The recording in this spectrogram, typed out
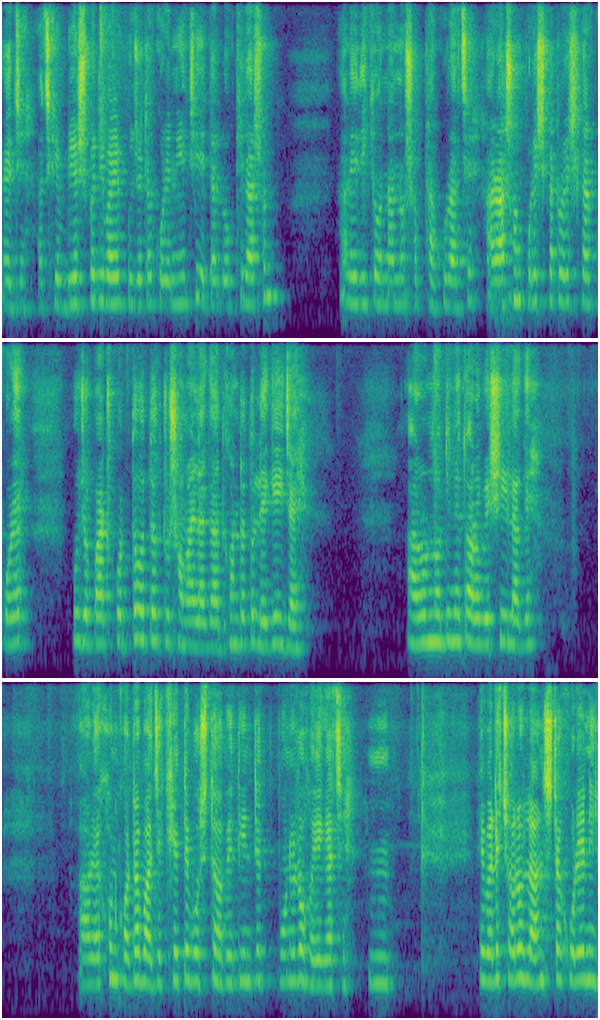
এই যে, আজকে বৃহস্পতিবারের পুজোটা করে নিয়েছি, এটা লক্ষ্মীর আসন। আর এদিকে অন্যান্য সব ঠাকুর আছে। আর আসন পরিষ্কার টরিষ্কার করে পুজো পাঠ করতেও তো একটু সময় লাগে, আধ ঘণ্টা তো লেগেই যায়। আর অন্য দিনে তো আরও বেশিই লাগে। আর এখন কটা বাজে, খেতে বসতে হবে, তিনটে পনেরো হয়ে গেছে। হুম, এবারে চলো লাঞ্চটা করে নিই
